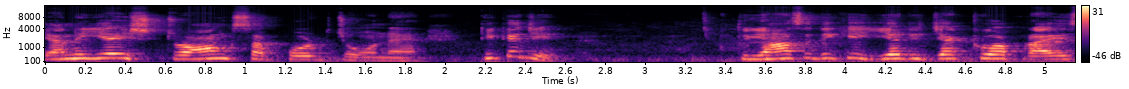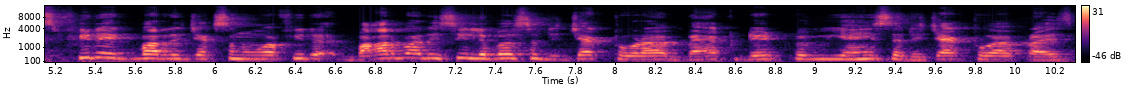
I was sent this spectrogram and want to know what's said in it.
यानी ये स्ट्रॉन्ग सपोर्ट जोन है। ठीक है जी? तो यहाँ से देखिए, ये रिजेक्ट हुआ प्राइस फिर एक बार रिजेक्शन हुआ, फिर बार बार इसी लेवल से रिजेक्ट हो रहा है बैक डेट पे भी यहीं से रिजेक्ट हुआ है प्राइस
